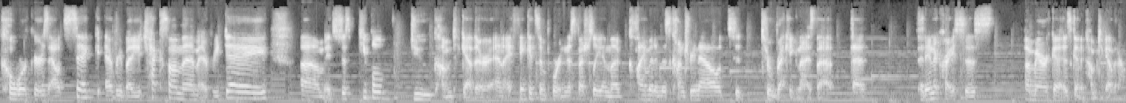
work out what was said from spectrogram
coworkers out sick. Everybody checks on them every day. Um, it's just people do come together, and I think it's important, especially in the climate in this country now, to to recognize that that that in a crisis, America is going to come together.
